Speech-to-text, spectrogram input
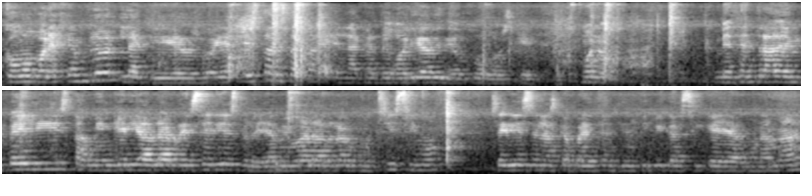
Como por ejemplo la que os voy a... Esta está en la categoría videojuegos, que, bueno, Me he centrado en pelis, también quería hablar de series, pero ya me iba a alargar muchísimo. Series en las que aparecen científicas sí que hay alguna más.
